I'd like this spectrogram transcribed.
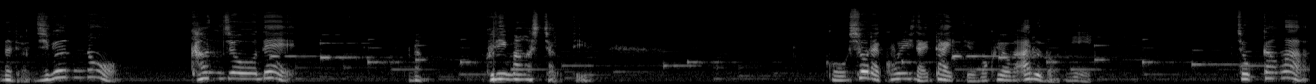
なんていうの自分の感情で振り回しちゃうっていう。こう将来こういうふになりたいっていう目標があるのに直感は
